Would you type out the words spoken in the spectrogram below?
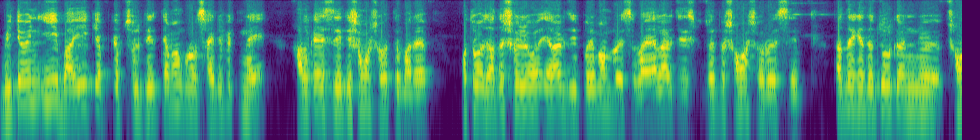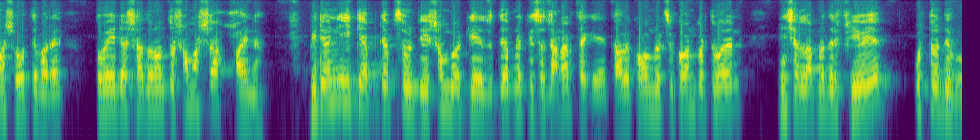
ভিটামিন ই বা ই ক্যাপ ক্যাপসুলটির তেমন কোনো সাইড এফেক্ট নেই। হালকা অ্যাসিডিটি সমস্যা হতে পারে, অথবা যাদের শরীরে অ্যালার্জি পরিমাণ রয়েছে বা অ্যালার্জি জন্য সমস্যা রয়েছে, তাদের ক্ষেত্রে চুলকানি সমস্যা হতে পারে, তবে এটা সাধারণত সমস্যা হয় না। ভিটামিন ই ক্যাপ ক্যাপসুলটি সম্পর্কে যদি আপনার কিছু জানার থাকে, তাহলে কমেন্ট বক্সে কমেন্ট করতে পারেন। ইনশাল্লাহ আপনাদের ফ্রি হয়ে উত্তর দেবো।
